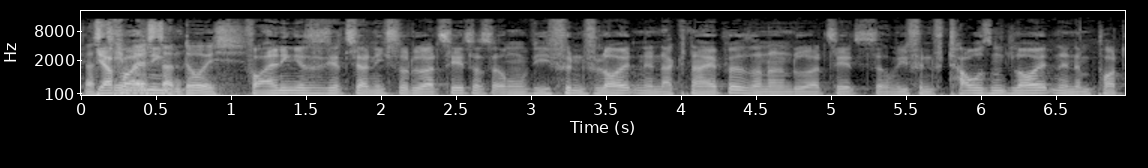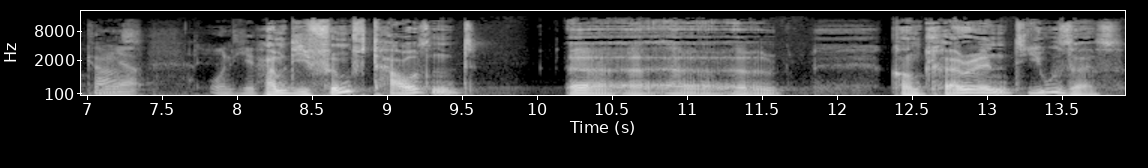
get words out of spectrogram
Das Ja, Thema vor allen ist Dingen- dann durch. Vor allen Dingen ist es jetzt ja nicht so, du erzählst das irgendwie fünf Leuten in der Kneipe, sondern du erzählst irgendwie 5000 Leuten in einem Podcast. Ja. Haben die 5000 äh, äh, äh, concurrent Users?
